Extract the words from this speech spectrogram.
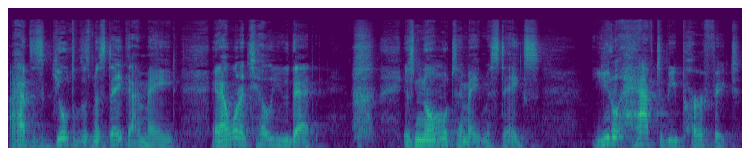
I have this guilt of this mistake I made. And I want to tell you that it's normal to make mistakes. You don't have to be perfect.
